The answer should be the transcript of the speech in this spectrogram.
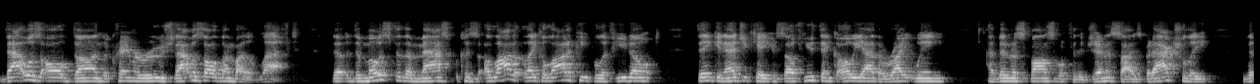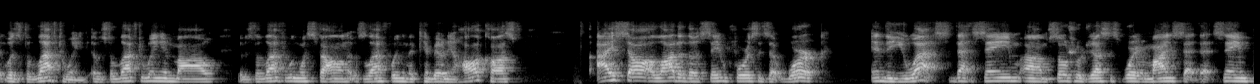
That was all done, the Khmer Rouge, that was all done by the left. The, the most of the mass, because a lot of, like a lot of people, if you don't think and educate yourself, you think, oh yeah, the right wing have been responsible for the genocides, but actually that was the left wing. It was the left wing in Mao. It was the left wing with Stalin. It was left wing in the Cambodian Holocaust. I saw a lot of those same forces at work in the U.S. That same um, social justice warrior mindset, that same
